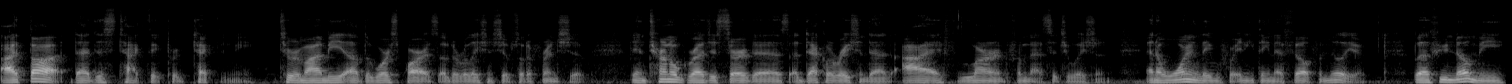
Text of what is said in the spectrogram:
I thought that this tactic protected me to remind me of the worst parts of the relationships or the friendship. The internal grudges served as a declaration that I've learned from that situation and a warning label for anything that felt familiar. But if you know me,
